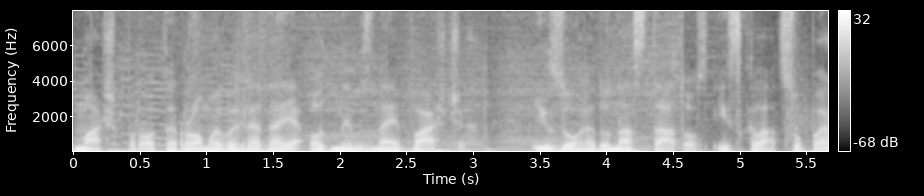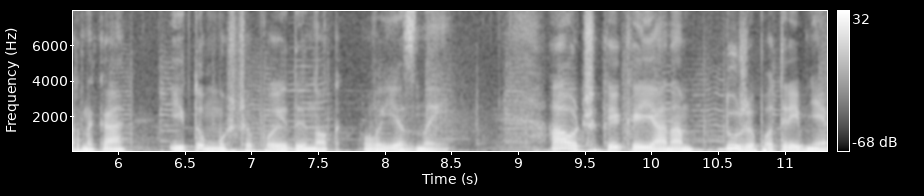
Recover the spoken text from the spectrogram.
Матч проти Роми виглядає одним з найважчих і з огляду на статус і склад суперника, і тому, що поєдинок виїзний. А очки киянам дуже потрібні.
